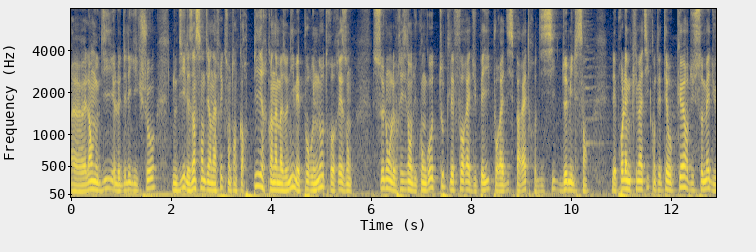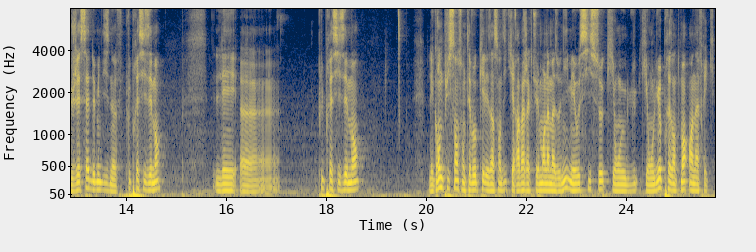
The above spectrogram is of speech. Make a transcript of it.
euh, là, on nous dit, le délégué Show nous dit les incendies en Afrique sont encore pires qu'en Amazonie, mais pour une autre raison. Selon le président du Congo, toutes les forêts du pays pourraient disparaître d'ici 2100. Les problèmes climatiques ont été au cœur du sommet du G7 2019. Plus précisément, les, euh, plus précisément, les grandes puissances ont évoqué les incendies qui ravagent actuellement l'Amazonie, mais aussi ceux qui ont lieu présentement en Afrique.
